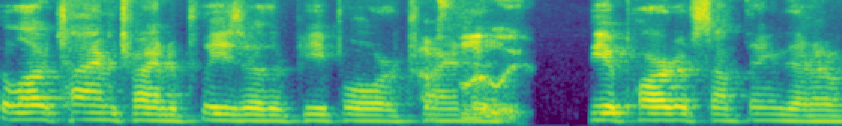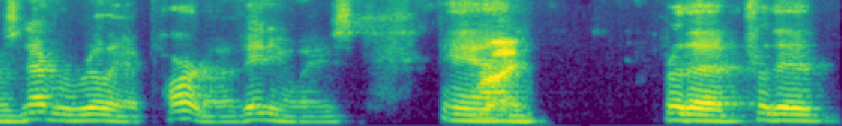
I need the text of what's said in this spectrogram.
a lot of time trying to please other people or trying Absolutely. to be a part of something that i was never really a part of anyways and right. for the for the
